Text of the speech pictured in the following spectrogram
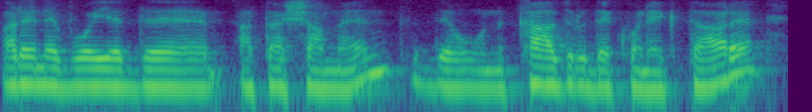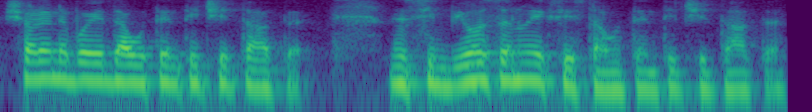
Are nevoie de atașament, de un cadru de conectare și are nevoie de autenticitate. În simbioză nu există autenticitate.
